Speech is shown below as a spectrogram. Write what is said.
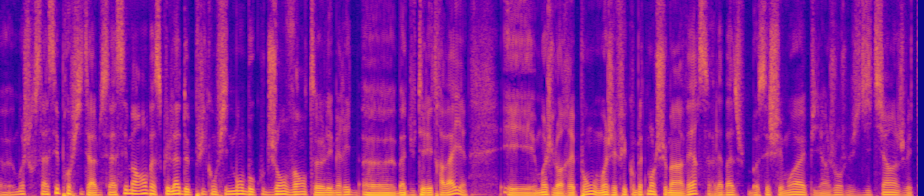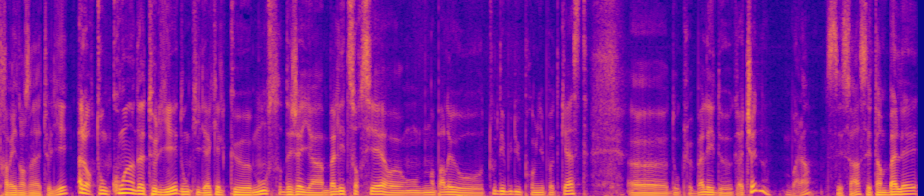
Euh, moi je trouve ça assez profitable, c'est assez marrant parce que là depuis le confinement beaucoup de gens vantent les mérites bah, du télétravail et moi je leur réponds. Moi j'ai fait complètement le chemin inverse. À la base je bossais chez moi et puis un jour je me suis dit tiens je vais travailler dans un atelier. Alors ton coin d'atelier donc il y a quelques monstres. Déjà, il y a un ballet de sorcières, euh, on en parlait au tout début du premier podcast, euh, donc le ballet de Gretchen. Voilà, c'est ça, c'est un ballet,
